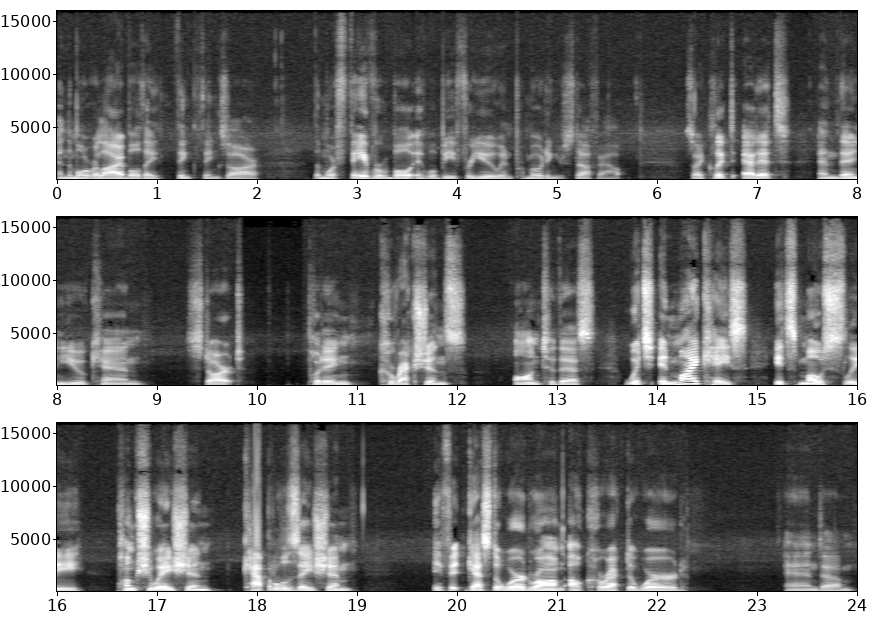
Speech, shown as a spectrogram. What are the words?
And the more reliable they think things are, the more favorable it will be for you in promoting your stuff out. So I clicked edit, and then you can start putting corrections onto this, which in my case, it's mostly punctuation, capitalization. If it guessed a word wrong, I'll correct a word. And um,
